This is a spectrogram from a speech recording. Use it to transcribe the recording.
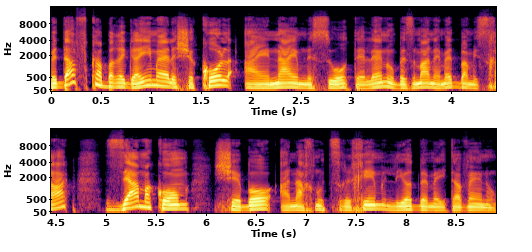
ודווקא ברגעים האלה שכל העיניים נשואות אלינו בזמן אמת במשחק, זה המקום שבו אנחנו צריכים להיות במיטבנו.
